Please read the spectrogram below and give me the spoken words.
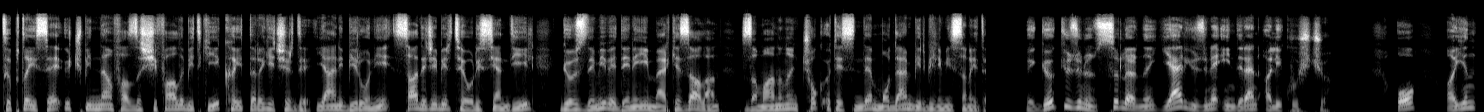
Tıpta ise 3000'den fazla şifalı bitkiyi kayıtlara geçirdi. Yani Biruni sadece bir teorisyen değil, gözlemi ve deneyi merkeze alan, zamanının çok ötesinde modern bir bilim insanıydı. ve gökyüzünün sırlarını yeryüzüne indiren Ali Kuşçu. O, ayın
